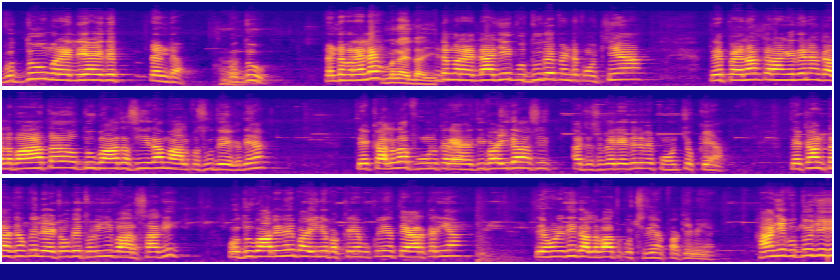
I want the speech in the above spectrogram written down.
ਬੁੱਧੂ ਮਰੇਲੇ ਆਏ ਦੇ ਪਿੰਡ। ਬੁੱਧੂ ਪਿੰਡ ਮਰੇਲੇ? ਮਨੈਲਾ ਜੀ। ਪਿੰਡ ਮਰੇਲਾ ਜੀ ਬੁੱਧੂ ਦੇ ਪਿੰਡ ਪਹੁੰਚੇ ਆ ਤੇ ਪਹਿਲਾਂ ਕਰਾਂਗੇ ਇਹਦੇ ਨਾਲ ਗੱਲਬਾਤ ਉਸ ਤੋਂ ਬਾਅਦ ਅਸੀਂ ਇਹਦਾ ਮਾਲ ਪਸ਼ੂ ਦੇਖਦੇ ਆ ਤੇ ਕੱਲ ਦਾ ਫੋਨ ਕਰਿਆ ਹੋਇਆ ਸੀ ਬਾਈ ਦਾ ਅਸੀਂ ਅੱਜ ਸਵੇਰੇ ਇਹਦੇ ਲਵੇ ਪਹੁੰਚ ਚੁੱਕੇ ਆ ਤੇ ਘੰਟਾ ਕਿਉਂਕਿ ਲੇਟ ਹੋ ਗਏ ਥੋੜੀ ਜੀ ਬਾਰਿਸ਼ ਆ ਗਈ। ਤੋਂ ਬਾਅਦ ਇਹਨੇ ਬਾਈ ਨੇ ਬੱਕਰੀਆਂ ਬੁੱਕਰੀਆਂ ਤਿਆਰ ਕਰੀਆਂ ਤੇ ਹੁਣ ਇਹਦੀ ਗੱਲਬਾਤ ਪੁੱਛਦੇ ਆ ਆਪਾਂ ਕਿਵੇਂ ਆ। ਹਾਂਜੀ ਬੁੱਧੂ ਜੀ।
